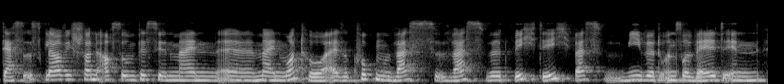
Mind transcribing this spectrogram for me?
das ist, glaube ich, schon auch so ein bisschen mein, äh, mein Motto. Also gucken, was, was wird wichtig, was, wie wird unsere Welt in,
